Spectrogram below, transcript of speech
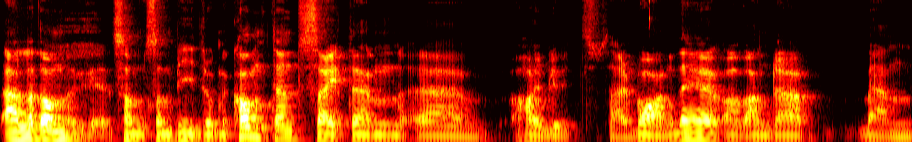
alla de som, som bidrog med content till sajten eh, har ju blivit så här varnade av andra. Men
